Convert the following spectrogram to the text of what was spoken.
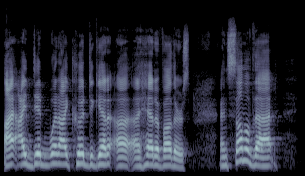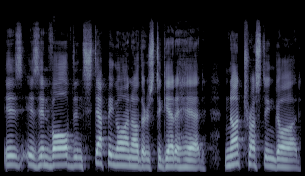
I, I did what I could to get uh, ahead of others. And some of that is, is involved in stepping on others to get ahead, not trusting God.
